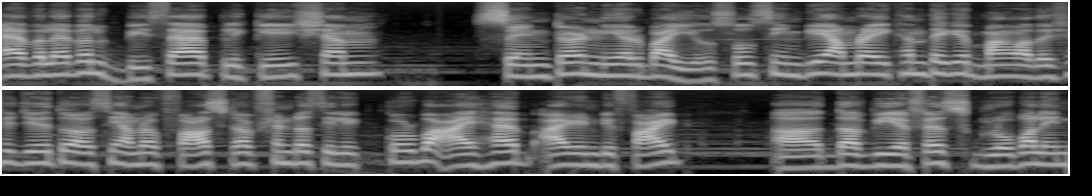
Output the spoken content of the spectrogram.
available visa application centre nearby you so simply আমরা এখান থেকে বাংলাদেশে যেহেতু আছি, আমরা ফার্স্ট অপশনটা সিলেক্ট করব I have identified the BFS global in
